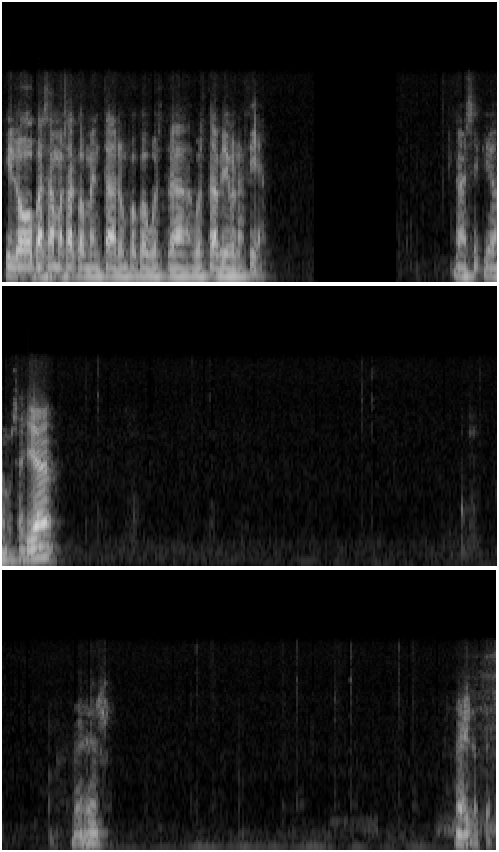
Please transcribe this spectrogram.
Y luego pasamos a comentar un poco vuestra, vuestra biografía. Así que vamos allá. A ver. Ahí lo tengo.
